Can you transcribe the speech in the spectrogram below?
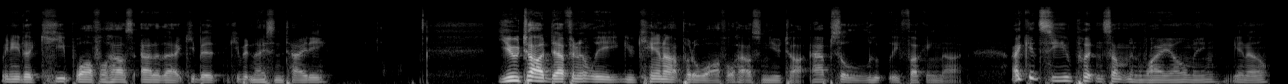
We need to keep Waffle House out of that. Keep it keep it nice and tidy. Utah definitely you cannot put a Waffle House in Utah. Absolutely fucking not. I could see you putting something in Wyoming, you know.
